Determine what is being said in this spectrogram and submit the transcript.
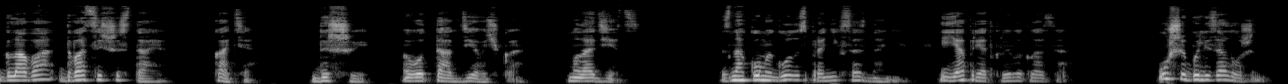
Глава двадцать шестая. Катя. Дыши. Вот так, девочка. Молодец. Знакомый голос проник в сознание, и я приоткрыла глаза. Уши были заложены.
